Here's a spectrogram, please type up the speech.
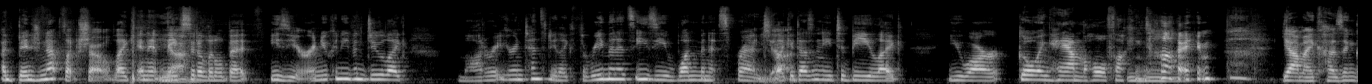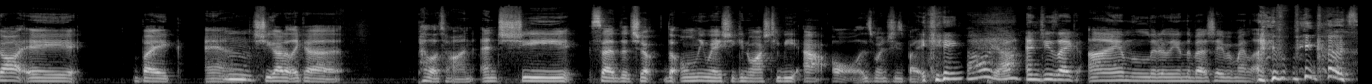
a binge Netflix show, like, and it makes it a little bit easier. And you can even do like moderate your intensity, like three minutes easy, one minute sprint. Yeah. Like it doesn't need to be like you are going ham the whole fucking Mm-hmm. time. Yeah, my cousin got a bike and Mm. she got it like a Peloton, and she said that she, the only way she can watch TV at all is when she's biking. Oh yeah. And she's like, I am literally in the best shape of my life because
